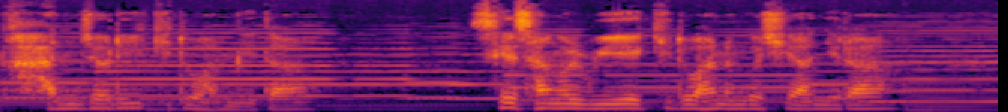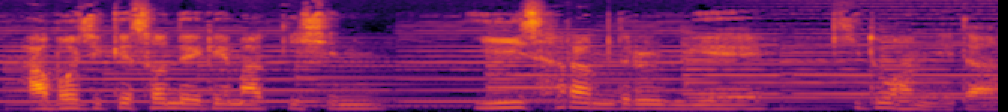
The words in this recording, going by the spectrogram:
간절히 기도합니다. 세상을 위해 기도하는 것이 아니라 아버지께서 내게 맡기신 이 사람들을 위해 기도합니다.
